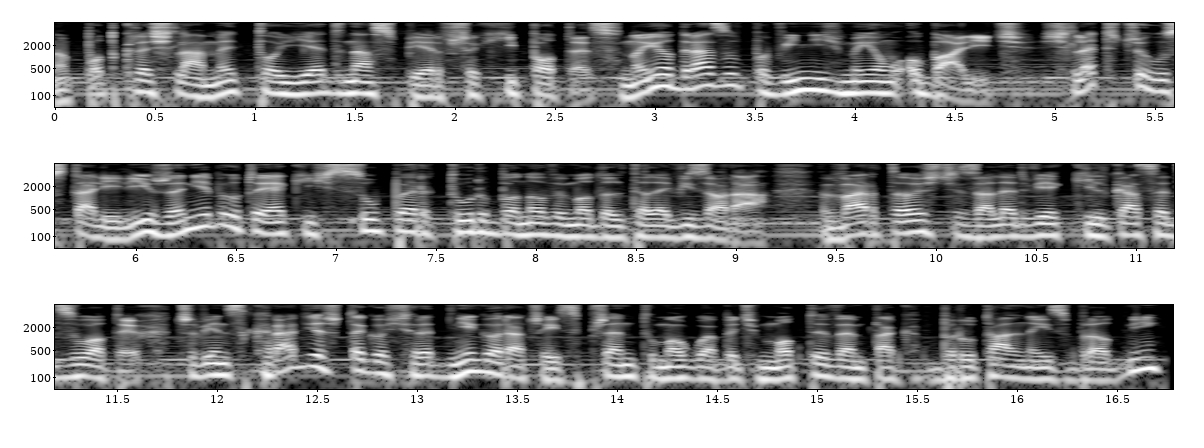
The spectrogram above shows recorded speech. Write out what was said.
No podkreślamy, to jedna z pierwszych hipotez. No i od razu powinniśmy ją obalić. Śledczy ustalili, że nie był to jakiś super turbonowy model telewizora. Wartość zaledwie kilkaset złotych. Czy więc kradzież tego średniego raczej sprzętu mogła być motywem tak brutalnej zbrodni?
